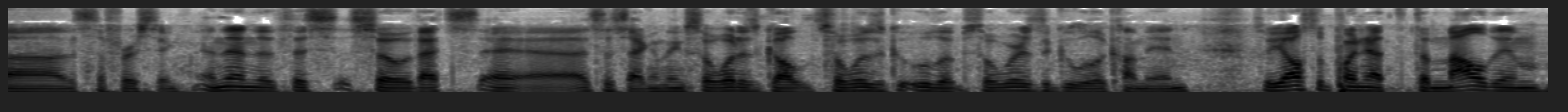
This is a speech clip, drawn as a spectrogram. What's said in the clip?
Uh, that's the first thing, and then this. So that's uh, that's the second thing. So what is? So what is Geula? So where does the Geula come in? So he also pointed out that the Malbim,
